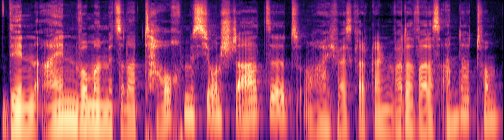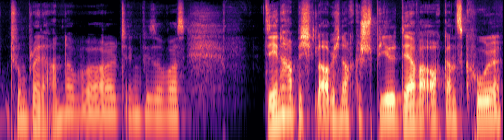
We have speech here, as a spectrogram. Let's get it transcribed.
den einen, wo man mit so einer Tauchmission startet. Oh, ich weiß gerade gar nicht, war das, war das Under, Tom, Tomb Raider Underworld, irgendwie sowas? Den habe ich, glaube ich, noch gespielt. Der war auch ganz cool.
